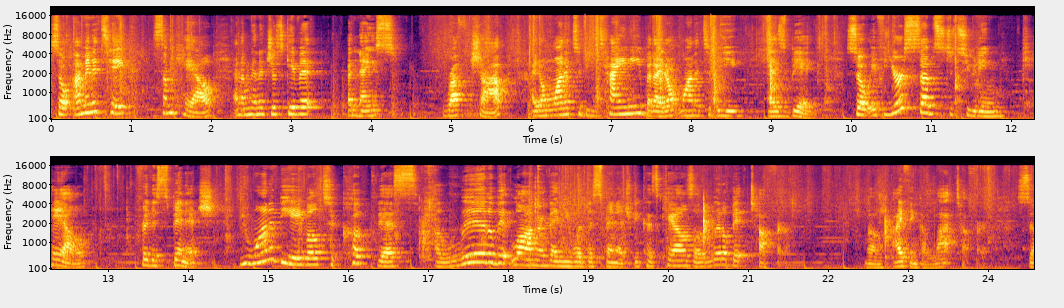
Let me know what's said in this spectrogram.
So I'm gonna take some kale and I'm gonna just give it a nice rough chop. I don't want it to be tiny, but I don't want it to be as big. So if you're substituting kale for the spinach, you wanna be able to cook this a little bit longer than you would the spinach because kale's a little bit tougher. Well, I think a lot tougher. So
